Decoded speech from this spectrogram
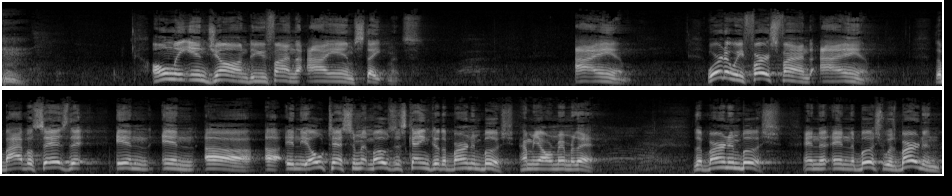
Only in John do you find the I am statements. I am. Where do we first find I am? The Bible says that in, in, uh, uh, in the Old Testament, Moses came to the burning bush. How many y'all remember that? The burning bush. And the, and the bush was burning,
